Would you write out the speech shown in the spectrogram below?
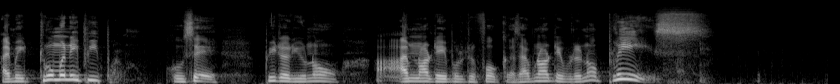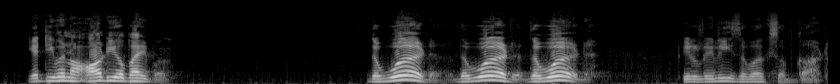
I meet too many people who say, Peter, you know, I'm not able to focus. I'm not able to know. Please get even an audio Bible. The Word, the Word, the Word will release the works of God.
